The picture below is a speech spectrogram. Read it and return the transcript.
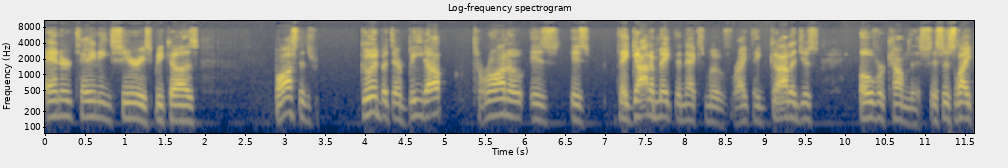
entertaining series because Boston's good, but they're beat up. Toronto is is they got to make the next move, right? They got to just overcome this. This is like,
